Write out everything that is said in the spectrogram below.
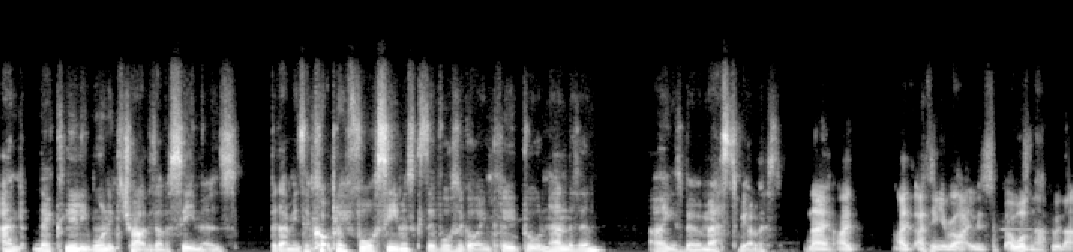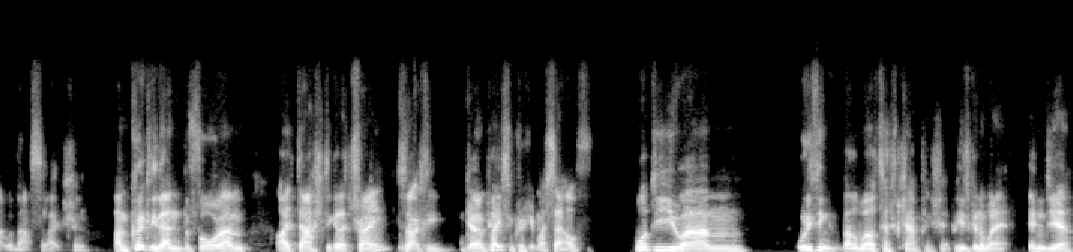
And they're clearly wanting to try out these other seamers, but that means they've got to play four seamers because they've also got to include Broad and Anderson. I think it's a bit of a mess, to be honest. No, I, I, I think you're right. It was I wasn't happy with that with that selection. Um, quickly then, before um I dash to get a train to actually go and play some cricket myself. What do you um what do you think about the World Test Championship? Who's going to win it? India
